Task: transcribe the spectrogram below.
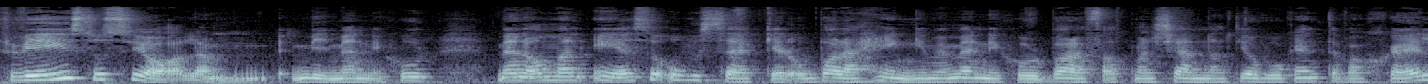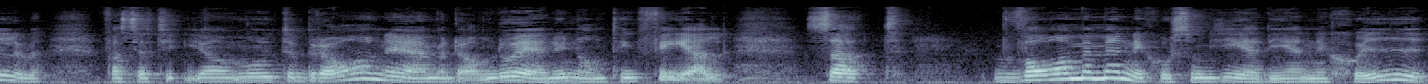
För vi är ju sociala, vi människor. Men om man är så osäker och bara hänger med människor bara för att man känner att jag vågar inte vara själv. Fast jag, jag mår inte bra när jag är med dem. Då är det ju någonting fel. Så att var med människor som ger dig energi.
